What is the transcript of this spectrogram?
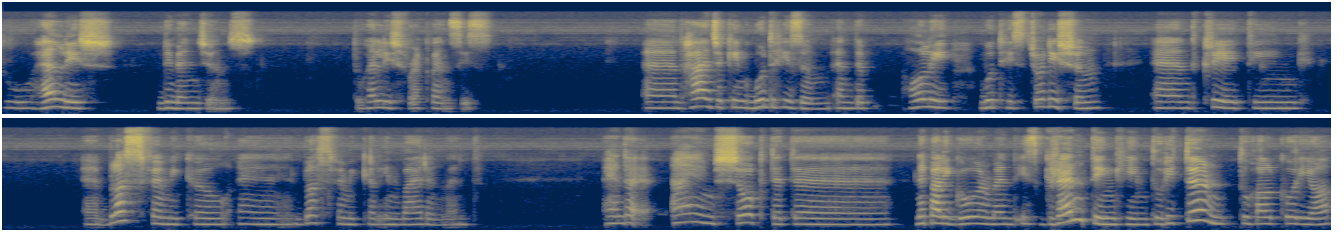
to hellish dimensions, to hellish frequencies, and hijacking Buddhism and the holy Buddhist tradition and creating a blasphemical, uh, blasphemical environment. And I, I am shocked that the Nepali government is granting him to return to Halkoria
